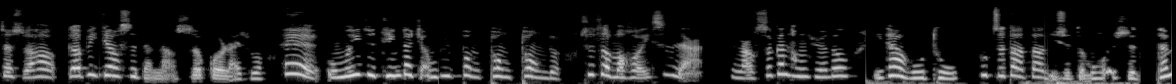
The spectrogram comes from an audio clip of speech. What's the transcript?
这时候，隔壁教室的老师过来说：“嘿，我们一直听到墙壁砰砰砰的，是怎么回事啊？”老师跟同学都一塌糊涂，不知道到底是怎么回事。他们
